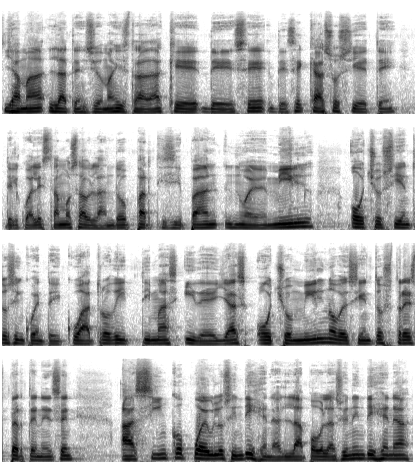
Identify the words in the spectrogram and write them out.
Llama la atención, magistrada, que de ese, de ese caso 7 del cual estamos hablando participan 9.854 víctimas y de ellas 8.903 pertenecen a cinco pueblos indígenas. La población indígena,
